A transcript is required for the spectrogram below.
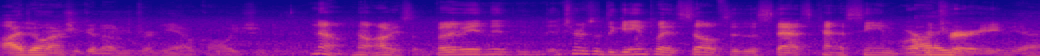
I don't actually condone drinking alcohol. You should do that. No, no, obviously. But I mean, in, in terms of the gameplay itself, the, the stats kind of seem arbitrary I, yeah.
